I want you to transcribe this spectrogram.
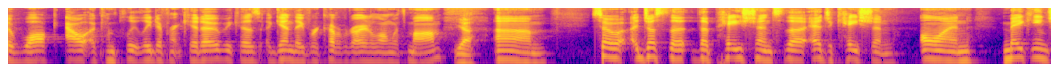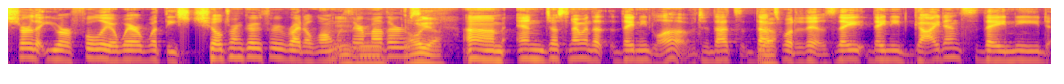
to walk out a completely different kiddo because again they've recovered right along with mom. Yeah. Um, so uh, just the the patience, the education on making sure that you are fully aware of what these children go through right along with their mothers. Oh, yeah. Um, and just knowing that they need loved. That's that's what it is. They they need guidance. They need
